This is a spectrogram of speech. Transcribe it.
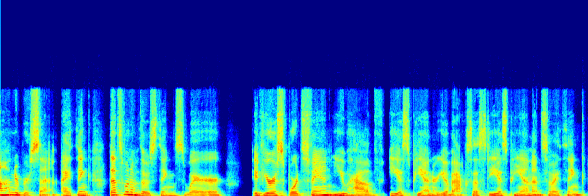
100%. I think that's one of those things where if you're a sports fan, you have ESPN or you have access to ESPN. And so I think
